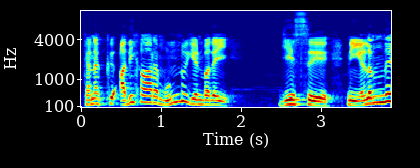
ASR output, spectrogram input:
தனக்கு அதிகாரம் உண்டு என்பதை இயேசு நீ எழுந்து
